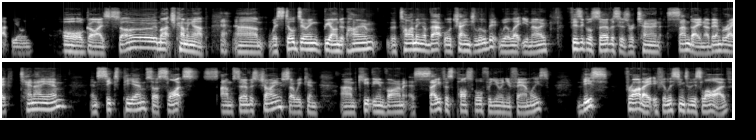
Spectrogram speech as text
at Beyond. Oh, guys, so much coming up. um, we're still doing Beyond at Home. The timing of that will change a little bit. We'll let you know. Physical services return Sunday, November 8th, 10 a.m. and 6 p.m. So a slight um, service change so we can um, keep the environment as safe as possible for you and your families. This Friday, if you're listening to this live,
